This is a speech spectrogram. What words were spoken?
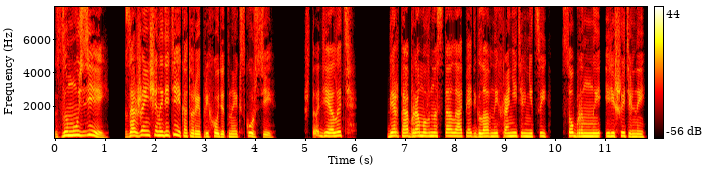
за музей, за женщин и детей, которые приходят на экскурсии. Что делать? Берта Абрамовна стала опять главной хранительницей, собранной и решительной.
